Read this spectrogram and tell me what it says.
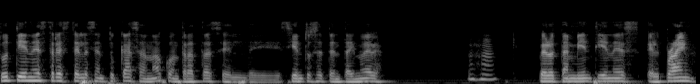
tú tienes tres teles en tu casa, ¿no? Contratas el de 179, Ujú. pero también tienes el Prime,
